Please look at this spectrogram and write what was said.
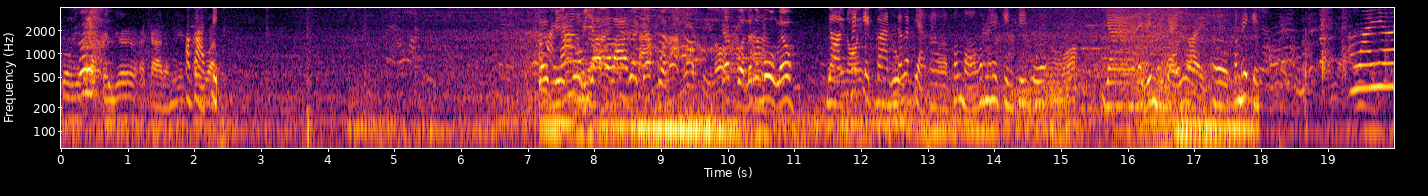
ช่วงนี้เป็นเยอะอากาศแบบนี้อากาศปิด เริ่มมีมียาพาราด้วยแก้ปวดสี่รอบแก้ปวดแล้วน้ำมูกเร็วหยอดแค่เจ็ดวันแล้วก็อยากเอาเขาหมอเขาไม่ให้กินซีซัวยาไอ้ลิ้นหัวใจด้วยเออเขาไม่ให้กิน อะไรอะ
